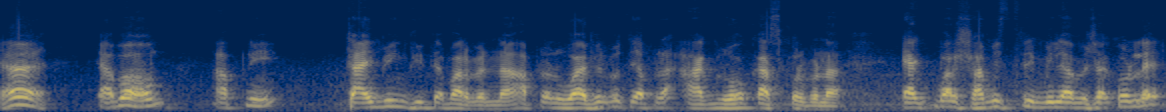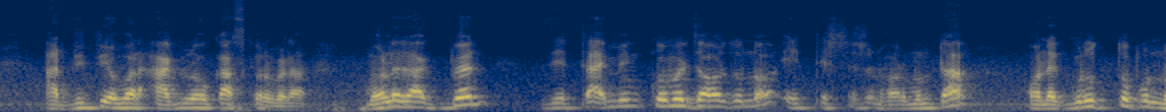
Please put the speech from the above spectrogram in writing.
হ্যাঁ এবং আপনি টাইমিং দিতে পারবেন না। আপনার ওয়াইফের প্রতি আপনার আগ্রহ কাজ করবে না। একবার স্বামী স্ত্রী মিলামেশা করলে আর দ্বিতীয়বার আগ্রহ কাজ করবে না। মনে রাখবেন যে টাইমিং কমে যাওয়ার জন্য এই টেস্টেশন হরমোনটা অনেক গুরুত্বপূর্ণ।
